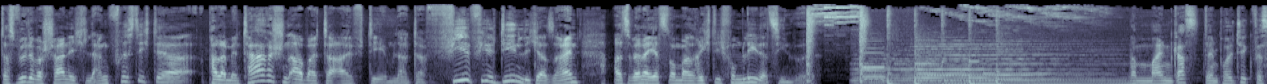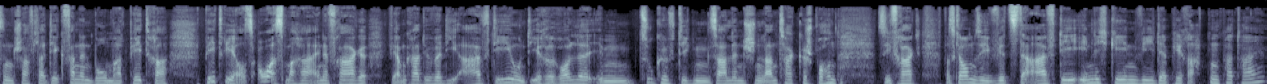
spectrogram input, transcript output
Das würde wahrscheinlich langfristig der parlamentarischen Arbeit der AfD im Landtag viel, viel dienlicher sein, als wenn er jetzt nochmal richtig vom Leder ziehen würde meinen Gast, den Politikwissenschaftler Dirk van den Boom, hat Petra Petri aus Auersmacher eine Frage. Wir haben gerade über die AfD und ihre Rolle im zukünftigen saarländischen Landtag gesprochen. Sie fragt, was glauben Sie, wird es der AfD ähnlich gehen wie der Piratenpartei?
